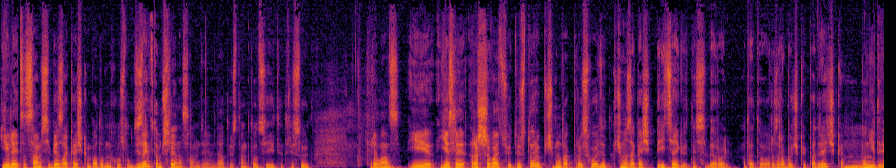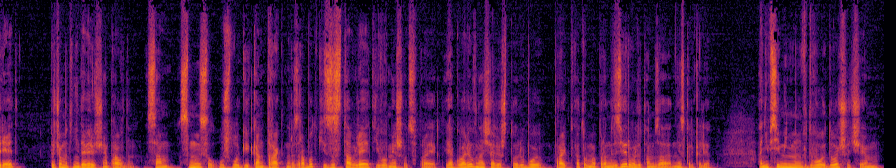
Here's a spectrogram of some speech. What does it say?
является сам себе заказчиком подобных услуг. Дизайн в том числе, на самом деле, да, то есть там кто-то сидит и рисует фриланс. И если расшивать всю эту историю, почему так происходит, почему заказчик перетягивает на себя роль вот этого разработчика и подрядчика, он не доверяет, причем это недоверие очень оправдано. Сам смысл услуги контрактной разработки заставляет его вмешиваться в проект. Я говорил вначале, что любой проект, который мы проанализировали там за несколько лет, они все минимум вдвое дольше, чем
